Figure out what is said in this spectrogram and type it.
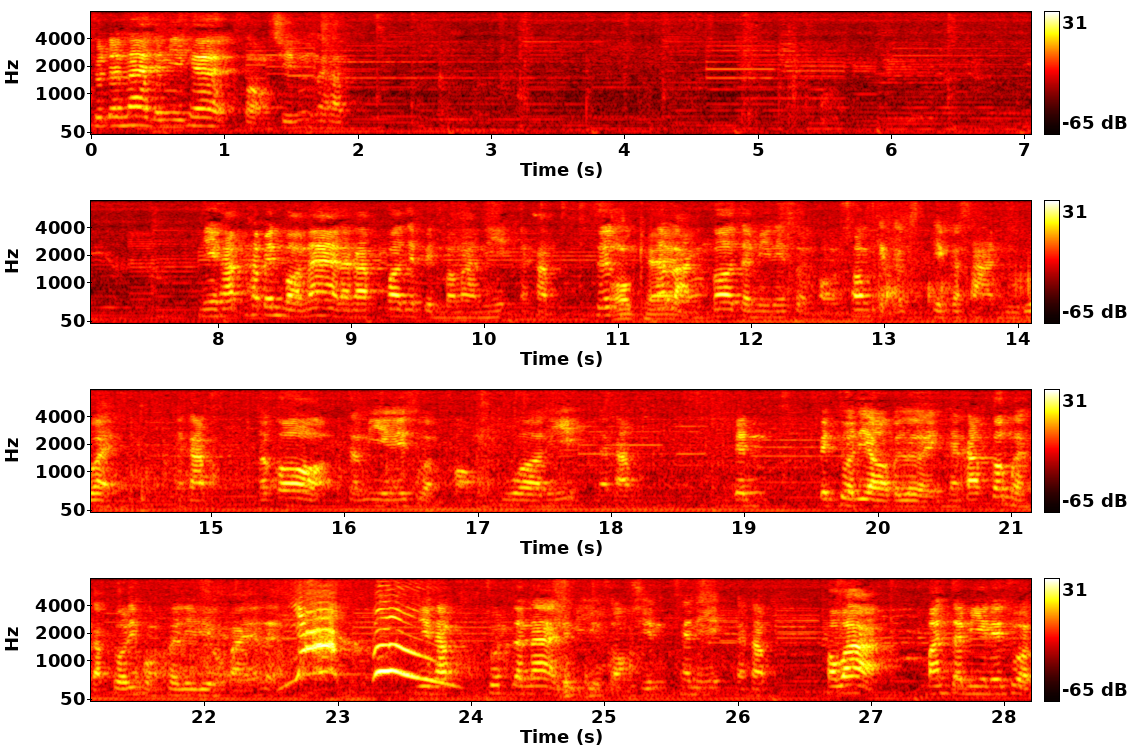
ชุดด้านหน้าจะมีแค่ 2 ชิ้นนะครับ นี่ครับถ้าเป็นเบาะหน้านะครับก็จะเป็นประมาณนี้นะครับ ซึ่งโอเค ด้านหลังก็จะมีในส่วนของช่องเก็บเอกสารอยู่ด้วยนะครับ แล้วก็จะมีในส่วนของตัวนี้นะครับ เป็นเป็นตัวเดียวไปเลยนะครับ ก็เหมือนกับตัวที่ผมเคยรีวิวไปนั่นแหละ นี่ครับชุดด้านหน้าจะมีอยู่2ชิ้นแค่นี้นะครับ เพราะว่ามันจะมีในส่วน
